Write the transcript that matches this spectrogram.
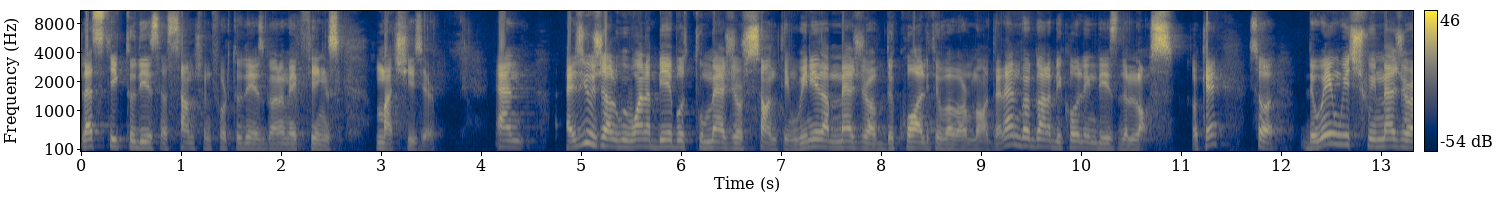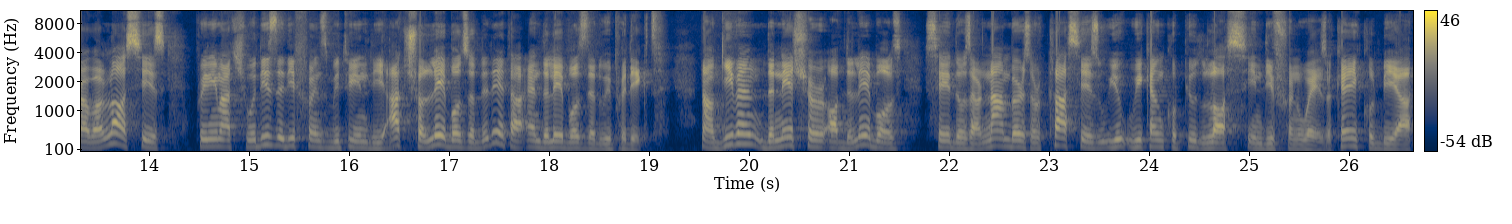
let's stick to this assumption for today. It's going to make things much easier. And as usual, we want to be able to measure something. We need a measure of the quality of our model, and we're going to be calling this the loss, okay? So the way in which we measure our loss is pretty much what is the difference between the actual labels of the data and the labels that we predict. Now, given the nature of the labels, say those are numbers or classes, we, we can compute loss in different ways, okay? It could be a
